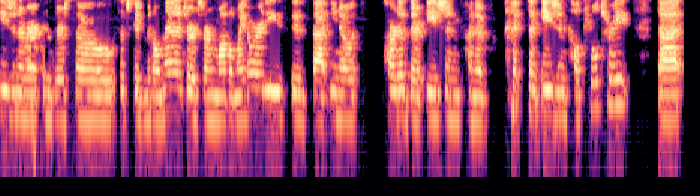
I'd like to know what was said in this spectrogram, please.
Asian Americans are so, such good middle managers or model minorities is that, you know, it's part of their Asian kind of, it's an Asian cultural trait that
